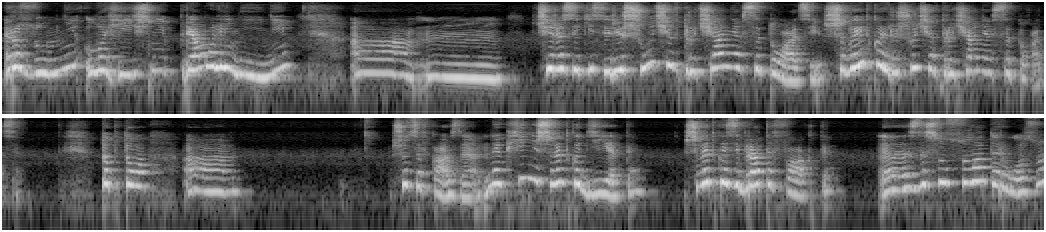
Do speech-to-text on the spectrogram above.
розумні, логічні, прямолінійні, е, через якісь рішучі втручання в ситуації, швидко і рішуче втручання в ситуацію. Тобто, а, що це вказує? Необхідність швидко діяти, швидко зібрати факти, е, застосувати розум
